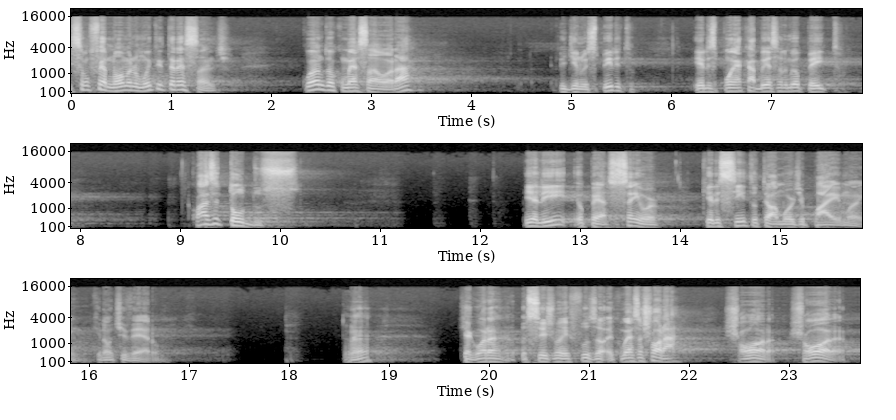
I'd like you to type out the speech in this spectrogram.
isso é um fenômeno muito interessante. Quando eu começo a orar, pedindo o Espírito, eles põem a cabeça no meu peito. Quase todos. E ali eu peço, Senhor, que eles sintam o teu amor de pai e mãe, que não tiveram. Né? Que agora eu seja uma efusão. Ele começa a chorar. Chora, chora.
